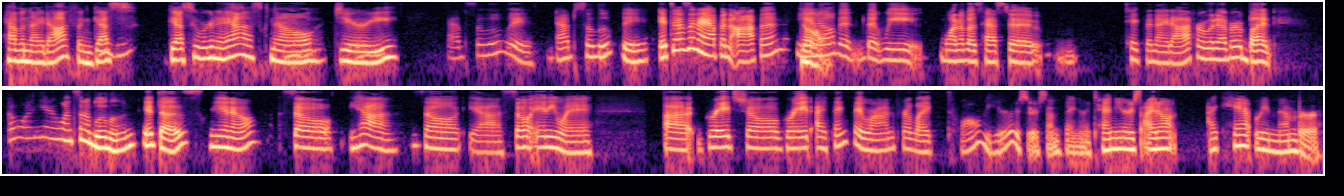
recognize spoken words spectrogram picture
have a night off, and guess Mm-hmm. guess who we're going to ask now, Jerry. Absolutely. Absolutely. It doesn't happen often, you No. know, that, that we, one of us has to take the night off or whatever, but oh, you know, once in a blue moon, it does, you know. So yeah, so yeah. So anyway, uh, great show, great. I think they were on for like twelve years or something, or ten years. I don't, I can't remember.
